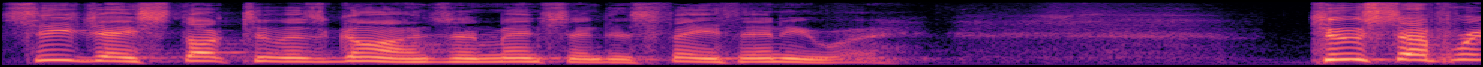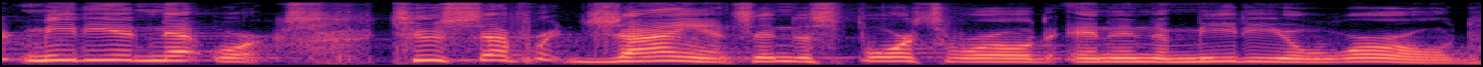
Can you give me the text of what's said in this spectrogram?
CJ stuck to his guns and mentioned his faith anyway. Two separate media networks, two separate giants in the sports world and in the media world.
